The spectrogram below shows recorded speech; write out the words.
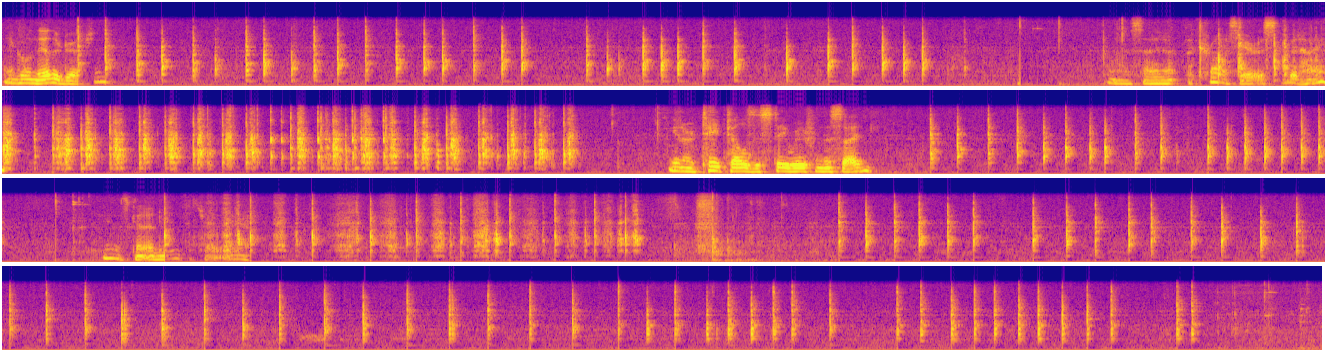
And go in the other direction. On the side across here is a bit high. Again, our tape tells us stay away from this side. Yeah, it's kind of underneath. It's right there.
